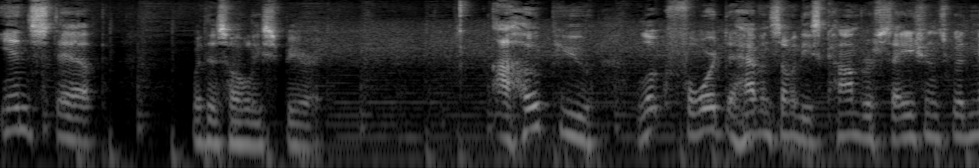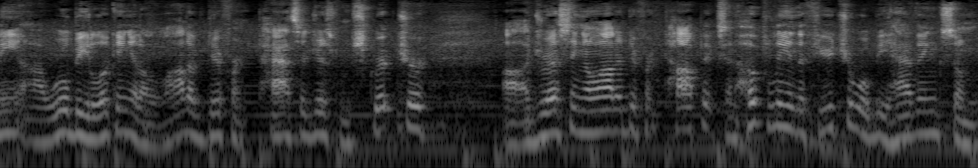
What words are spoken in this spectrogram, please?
in step with His Holy Spirit. I hope you look forward to having some of these conversations with me. I will be looking at a lot of different passages from Scripture uh, addressing a lot of different topics, and hopefully in the future we'll be having some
